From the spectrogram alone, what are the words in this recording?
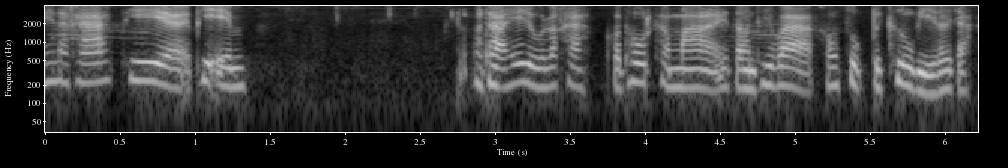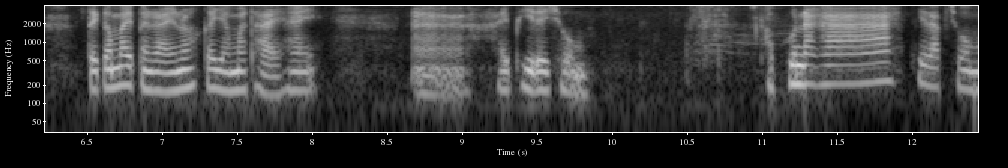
นี่นะคะ พี่พี่เอ็ม มาถ่ายให้ดูแล้วค่ะ ขอโทษค่ะมาตอนที่ว่าเขาสุกไปครึ่งหวีแล้วจ้ะแต่ก็ไม่เป็นไรเนาะก็ยังมาถ่ายให้ อ่า ให้พี่ได้ชม ขอบคุณนะคะ ที่รับชม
